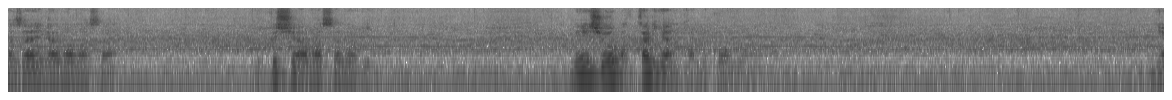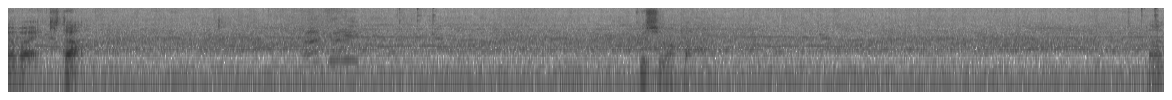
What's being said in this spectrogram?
浅井長政。福島正則。名称ばっかりやんか向こうも。やばい来た。福島か。ま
